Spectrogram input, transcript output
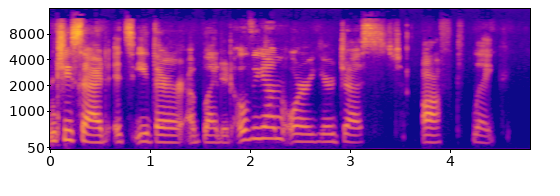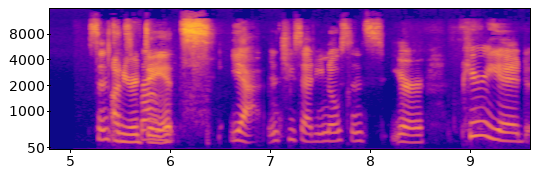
And she said it's either a blighted ovum or you're just off like since On your from- dates. Yeah. And she said, you know, since your period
